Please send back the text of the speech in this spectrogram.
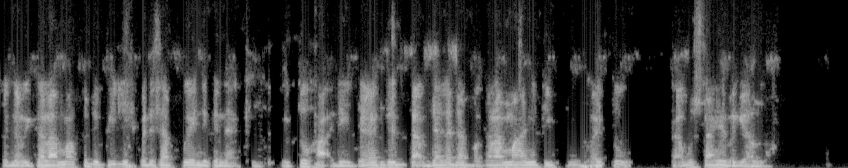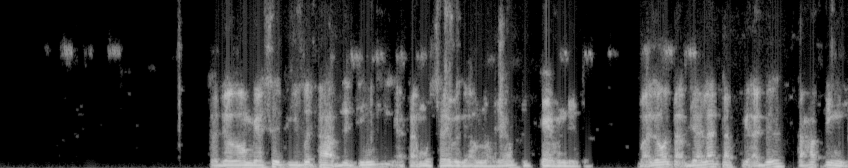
kalau nak pergi kalamah tu dia pilih pada siapa yang dia kena Itu hak dia. Jangan kita tak berjalan dapat kalamah ni tipu. Ah, itu tak mustahil bagi Allah. Kalau orang biasa tiba tahap dia tinggi ah, Tak mustahil bagi Allah. Jangan fikir benda tu. Sebab dia orang tak berjalan tapi ada tahap tinggi.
